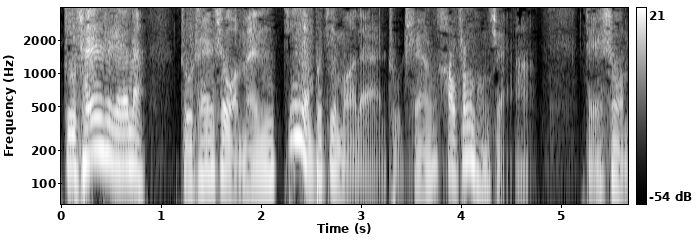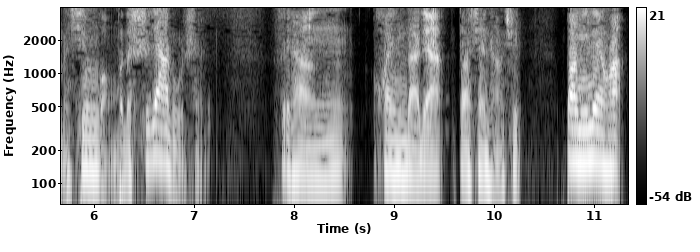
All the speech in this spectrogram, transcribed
主持人是谁呢？主持人是我们今夜不寂寞的主持人浩峰同学啊，这也是我们新闻广播的十佳主持人。非常欢迎大家到现场去，报名电话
